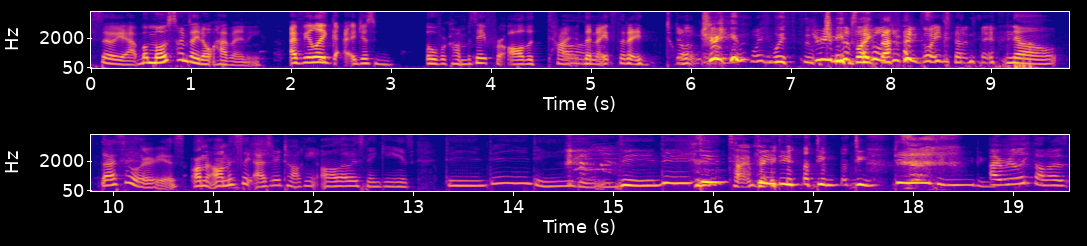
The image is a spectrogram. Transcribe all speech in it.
So yeah, but most times I don't have any. I feel like I just overcompensate for all the time the Uh, nights that I don't, don't dream with, dreams, like that. going down there. No, that's hilarious. On honestly, as you're talking, all I was thinking is dun, dun, dun, dun. I really thought I was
